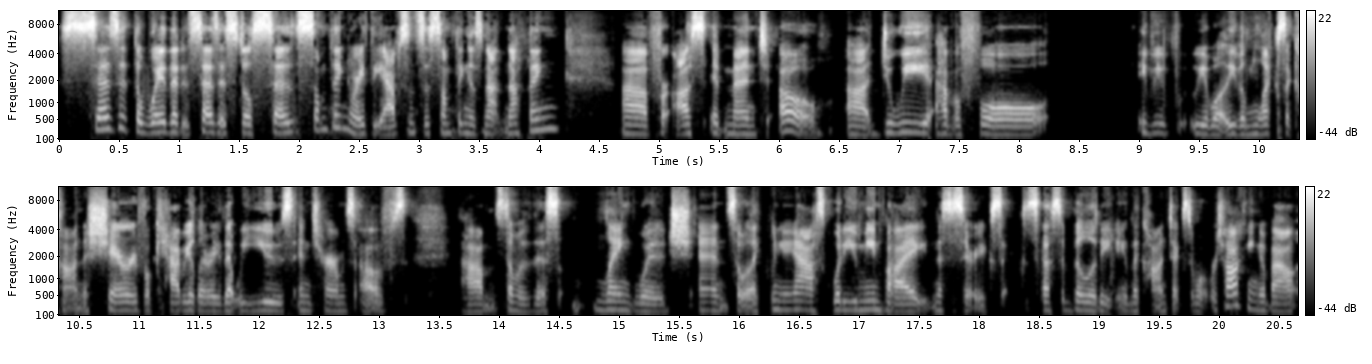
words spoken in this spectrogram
says it the way that it says, it still says something, right? The absence of something is not nothing. Uh, for us, it meant, oh, uh, do we have a full, if we, well, even lexicon, a shared vocabulary that we use in terms of um, some of this language. And so like when you ask, what do you mean by necessary accessibility in the context of what we're talking about?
